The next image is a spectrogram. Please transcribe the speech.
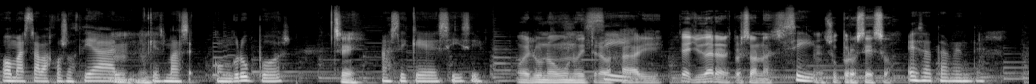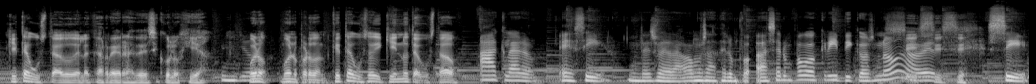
o, más trabajo social, que es más con grupos. Sí. Así que sí, sí. O el uno a uno y trabajar y, ayudar a las personas en su proceso. Exactamente. ¿Qué te ha gustado de la carrera de psicología? Bueno, bueno, perdón, ¿qué te ha gustado y quién no te ha gustado? Ah, claro, eh, sí, es verdad, vamos a, hacer un a ser un poco críticos, ¿no? Sí, sí, sí. Sí,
